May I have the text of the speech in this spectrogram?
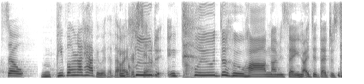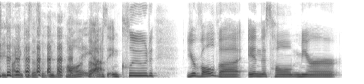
So people are not happy with it though. I include include the hoo ha. I'm not even saying I did that just to be funny because that's what people call it. But Yeah. obviously, include your vulva in this whole mirror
